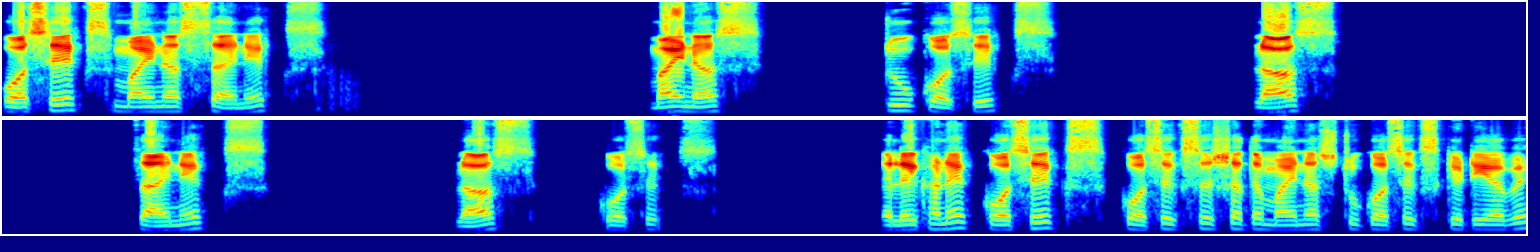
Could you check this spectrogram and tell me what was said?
cos x minus sine x minus two cos x plus sine x plus cos x তাহলে এখানে x, cos x এর সাথে মাইনাস টু cos x কেটে যাবে।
